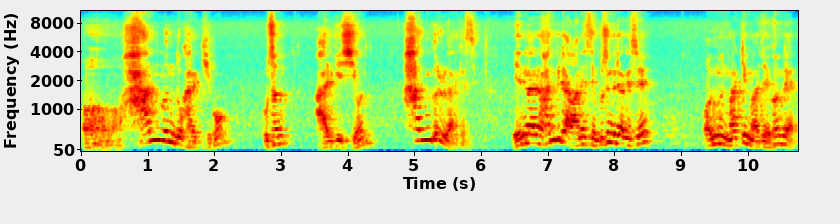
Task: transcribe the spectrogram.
어, 한문도 가르치고 우선 알기 쉬운 한글을 가르쳤습니다. 옛날에는 한글이라고 안 했어요. 무슨 글이라고 했어요? 언문 맞긴 맞아요. 근데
